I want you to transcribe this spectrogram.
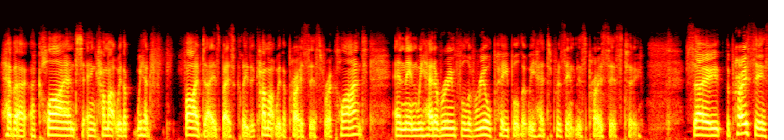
have a, a client and come up with a, we had five days basically to come up with a process for a client. And then we had a room full of real people that we had to present this process to. So the process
